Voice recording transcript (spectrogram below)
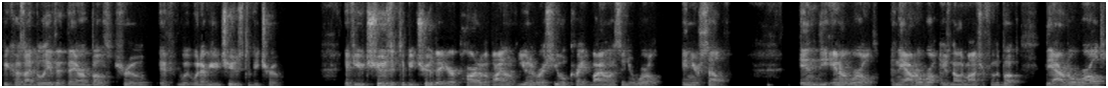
because I believe that they are both true if whatever you choose to be true. If you choose it to be true that you're a part of a violent universe, you will create violence in your world, in yourself, in the inner world. And the outer world, here's another mantra from the book the outer world,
